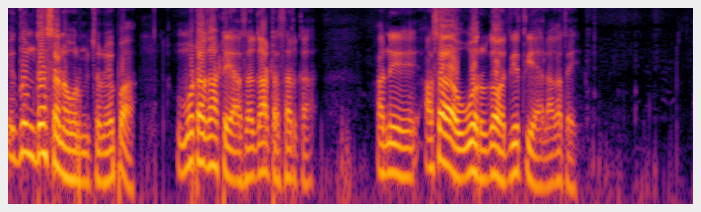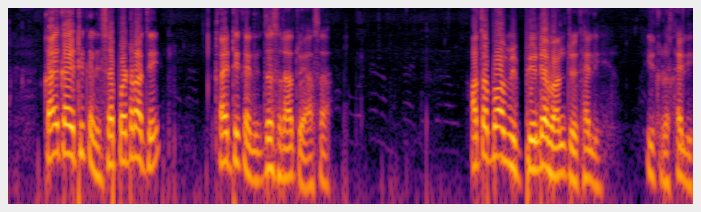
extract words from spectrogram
एकदम दसानावर मित्रांनो हे पहा. मोठा घाट आहे असा घाटासारखा. आणि असा वर गावात घेत यायला लागत आहे. काही काही ठिकाणी? सपाट राहते. काही ठिकाणी? दस राहतोय असा. आता पहा मी पेंड्या बांधतोय खाली. इकडं खाली.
